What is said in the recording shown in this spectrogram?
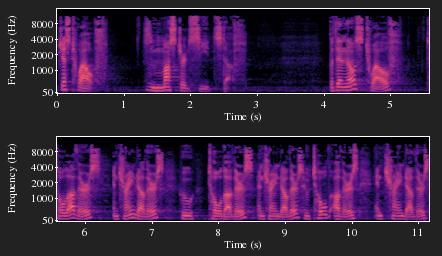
just 12. This is mustard seed stuff. But then those 12 told others and trained others who told others and trained others who told others and trained others.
